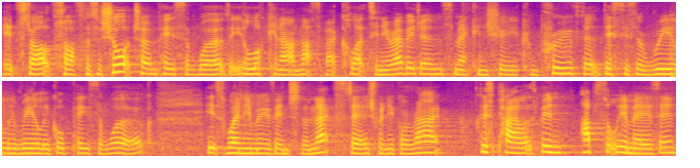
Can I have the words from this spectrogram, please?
it starts off as a short-term piece of work that you're looking at and that's about collecting your evidence, making sure you can prove that this is a really, really good piece of work. It's when you move into the next stage when you go, right, this pilot's been absolutely amazing.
